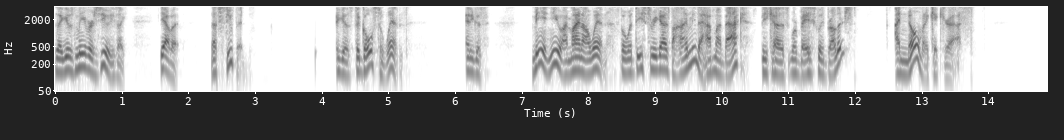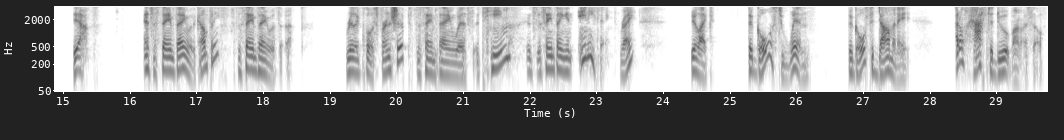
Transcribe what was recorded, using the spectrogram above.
He's like, it was me versus you. He's like, yeah, but that's stupid. He goes, the goal's to win. And he goes, me and you, I might not win, but with these three guys behind me that have my back because we're basically brothers, I know I'm going to kick your ass. Yeah. It's the same thing with a company. It's the same thing with a really close friendship. It's the same thing with a team. It's the same thing in anything, right? You're like, the goal is to win. The goal is to dominate. I don't have to do it by myself.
